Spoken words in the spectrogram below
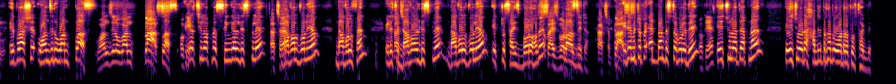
zero one. এরপর আসছে one zero one plus. One zero one plus. Plus. এটা ছিল আপনার সিঙ্গেল ডিসপ্লে আচ্ছা। Double volume double fan. এটা হচ্ছে ডাবল ডিসপ্লে ডাবল ভলিউম একটু সাইজ বড় হবে সাইজ বড় প্লাস যেটা। আচ্ছা, প্লাস। এটা আমি একটু অ্যাডভান্টেজটা বলে দেই। এই চুলাতে আপনার এই চুলাটা হান্ড্রেড পার্সেন্ট থাকবে।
